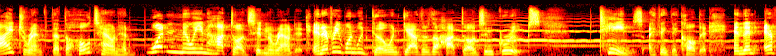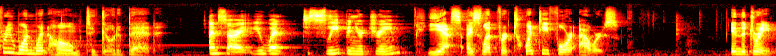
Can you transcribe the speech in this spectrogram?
I dreamt that the whole town had one million hot dogs hidden around it, and everyone would go and gather the hot dogs in groups. Teams, I think they called it. And then everyone went home to go to bed. I'm sorry, you went to sleep in your dream? Yes, I slept for 24 hours. In the dream.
